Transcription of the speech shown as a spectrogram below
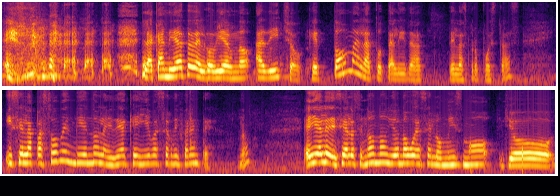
la candidata del gobierno ha dicho que toma la totalidad de las propuestas y se la pasó vendiendo la idea que ella iba a ser diferente, ¿no? Ella le decía a los, no, no, yo no voy a hacer lo mismo, yo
